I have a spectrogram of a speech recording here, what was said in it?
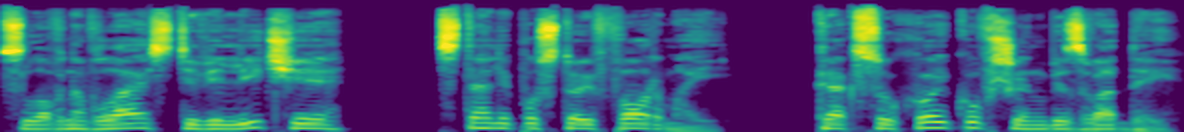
словно власть и величие стали пустой формой, как сухой кувшин без воды.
